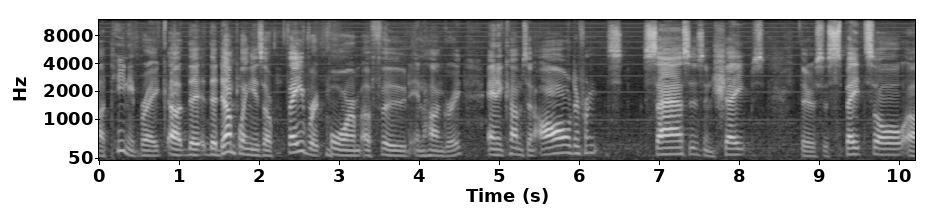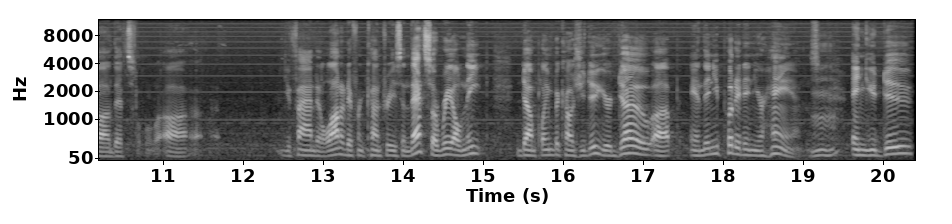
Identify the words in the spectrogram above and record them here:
a teeny break. Uh, the the dumpling is a favorite form of food in Hungary, and it comes in all different s- sizes and shapes. There's a spätzle uh, that's uh, you find in a lot of different countries, and that's a real neat dumpling because you do your dough up and then you put it in your hands, Mm-hmm. and you do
